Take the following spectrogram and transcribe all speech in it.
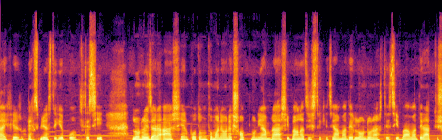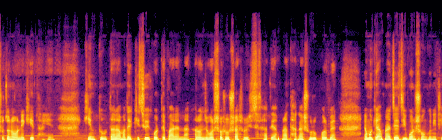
লাইফের এক্সপিরিয়েন্স থেকে বলতেছি। লন্ডনে যারা আসেন, প্রথম তো মানে অনেক স্বপ্ন নিয়ে আমরা আসি বাংলাদেশ থেকে যে আমাদের লন্ডন আসতেছি বা আমাদের আত্মীয় স্বজন অনেকেই থাকেন, কিন্তু তারা আমাদের কিছুই করতে পারেন না। কারণ যখন শ্বশুর শাশুড়ির সাথে আপনারা থাকা শুরু করবেন, এমনকি আপনার যে জীবন সঙ্গিনীটি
